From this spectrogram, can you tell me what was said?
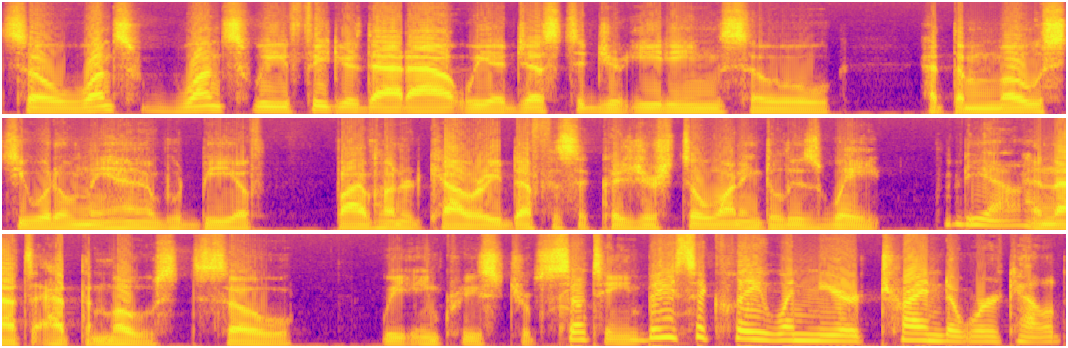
So once once we figured that out, we adjusted your eating so at the most you would only have would be a 500 calorie deficit because you're still wanting to lose weight, Yeah. and that's at the most. So we increased your So protein. basically, when you're trying to work out,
